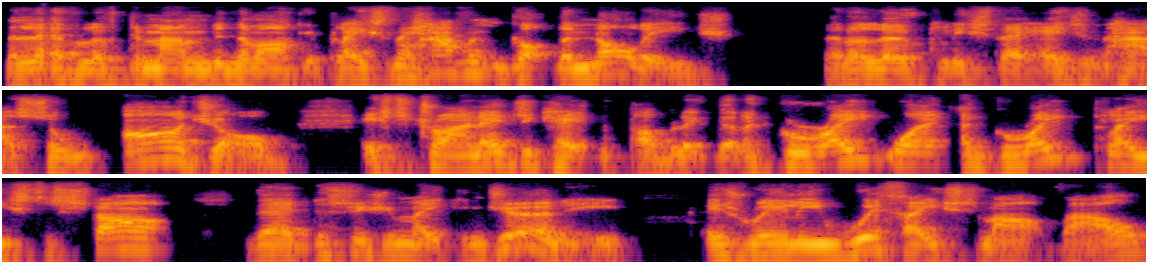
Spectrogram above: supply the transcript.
the level of demand in the marketplace, and they haven't got the knowledge that a local estate agent has. So our job is to try and educate the public that a great way, a great place to start their decision making journey is really with a SmartVal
